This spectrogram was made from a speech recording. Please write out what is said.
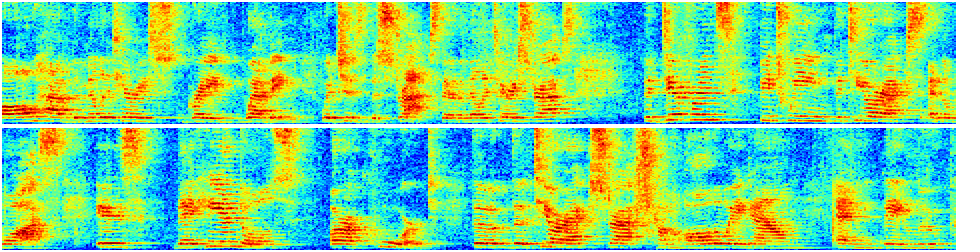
all have the military grade webbing, which is the straps. They're the military straps. The difference between the TRX and the WOSS is the handles are a cord. The, the TRX straps come all the way down and they loop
